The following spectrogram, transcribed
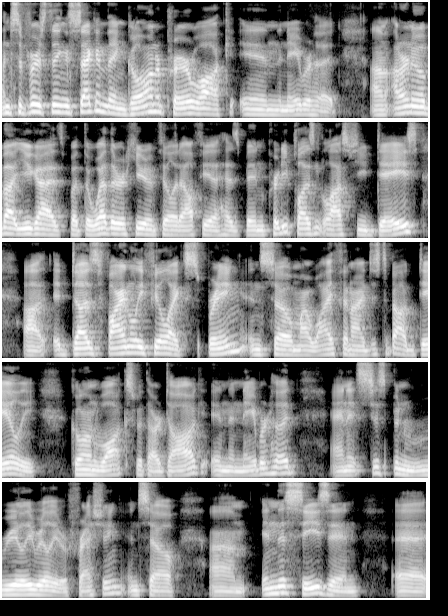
it's the first thing. The second thing, go on a prayer walk in the neighborhood. Um, I don't know about you guys, but the weather here in Philadelphia has been pretty pleasant the last few days. Uh, it does finally feel like spring, and so my wife and I just about daily go on walks with our dog in the neighborhood, and it's just been really, really refreshing. And so um, in this season, uh,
